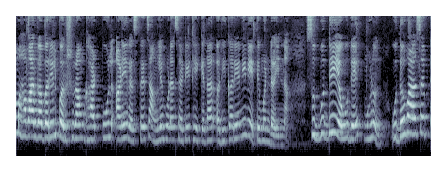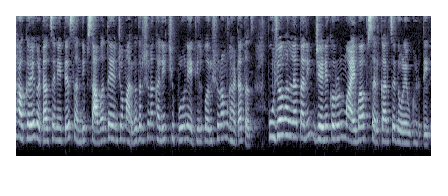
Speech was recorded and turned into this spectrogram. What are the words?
महामार्गावरील परशुराम घाट पूल आणि रस्ते चांगले होण्यासाठी ठेकेदार अधिकारी आणि नेते मंडळींना सुदबुद्धी येऊ दे म्हणून उद्धव बाळासाहेब ठाकरे गटाचे नेते संदीप सावंत यांच्या मार्गदर्शनाखाली चिपळूण येथील परशुराम घाटातच पूजा घालण्यात आली जेणेकरून मायबाप सरकारचे डोळे उघडतील.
